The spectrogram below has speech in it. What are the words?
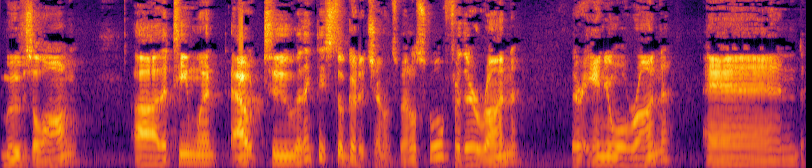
moves along. Uh, the team went out to, I think they still go to Jones Middle School for their run, their annual run, and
